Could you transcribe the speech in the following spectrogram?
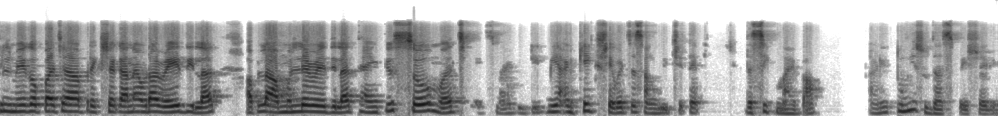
फिल्मी गप्पाच्या प्रेक्षकांना एवढा वेळ दिलात आपला अमूल्य वेळ दिलात. Thank you so much it's my duty मी आणखी एक शेवटचं सांगू इच्छिते. रसिक माय बाप आणि तुम्ही सुद्धा स्पेशली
